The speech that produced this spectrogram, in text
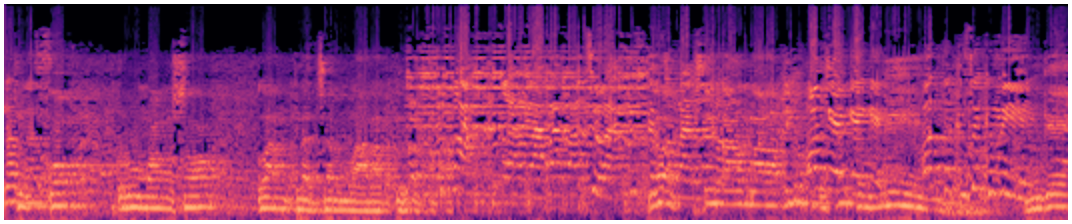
Lantas. Cukup rumangsa lan belajar melarat itu. Yo, sinau melarat iku Oke oke oke. geni. Oh tegese gemi. Nggih.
